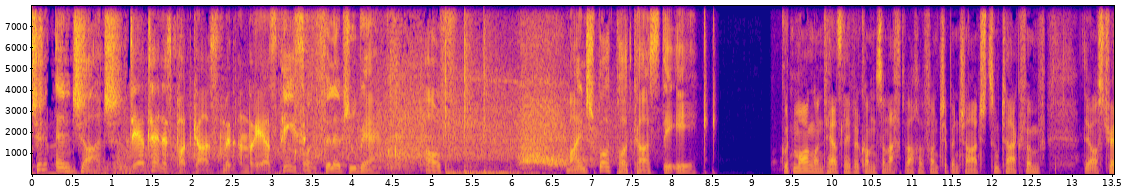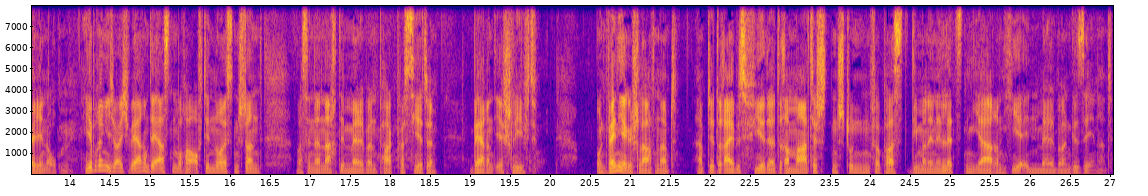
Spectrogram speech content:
Chip and Charge. Der Tennis-Podcast mit Andreas Thies und Philipp Joubert. Auf meinsportpodcast.de. Guten Morgen und herzlich willkommen zur Nachtwache von Chip and Charge zu Tag 5 der Australian Open. Hier bringe ich euch während der ersten Woche auf den neuesten Stand, was in der Nacht im Melbourne Park passierte, während ihr schlieft. Und wenn ihr geschlafen habt, habt ihr drei bis vier der dramatischsten Stunden verpasst, die man in den letzten Jahren hier in Melbourne gesehen hat.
